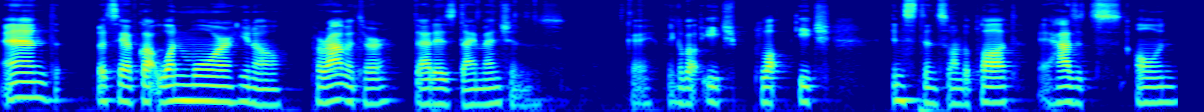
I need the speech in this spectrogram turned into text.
And let's say I've got one more, you know, parameter that is dimensions. Okay, think about each plot, each instance on the plot. It has its own,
